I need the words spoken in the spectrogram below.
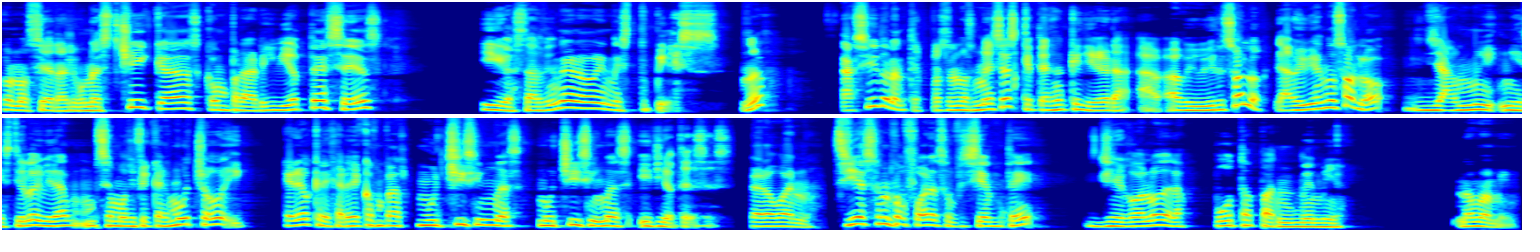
conocer a algunas chicas, comprar idioteces y gastar dinero en estupideces, ¿no? Así durante pues, los meses que tenga que llegar a, vivir solo. Ya viviendo solo, ya mi, estilo de vida se modificará mucho y creo que dejaré de comprar muchísimas, muchísimas idioteces. Pero bueno, si eso no fuera suficiente, llegó lo de la puta pandemia. No mami.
